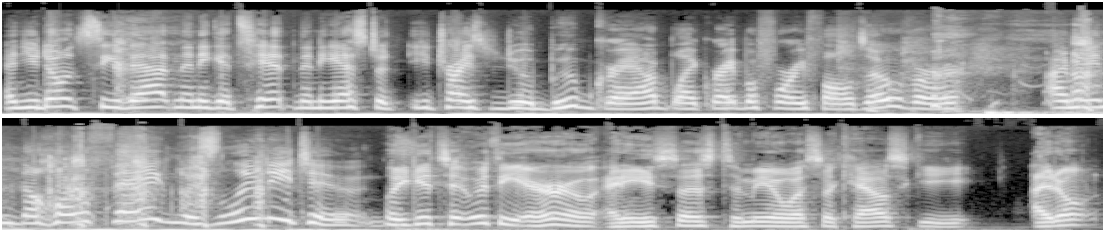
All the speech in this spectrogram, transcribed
and you don't see that, and then he gets hit, and then he has to he tries to do a boob grab like right before he falls over. I mean, the whole thing was Looney Tunes. Like he gets hit with the arrow, and he says to Mia Wasikowski, "I don't.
